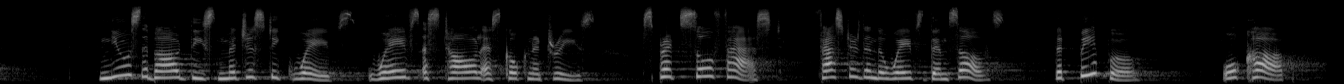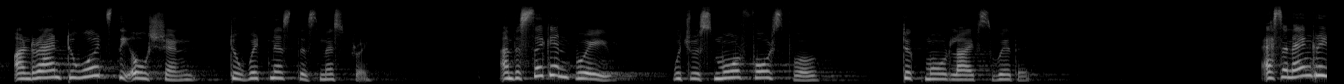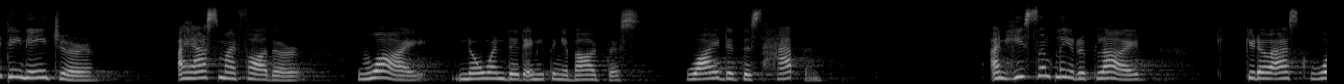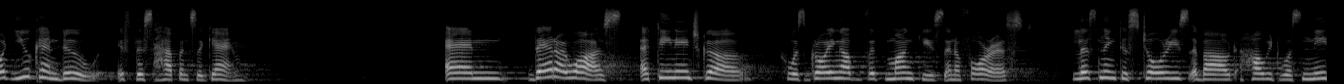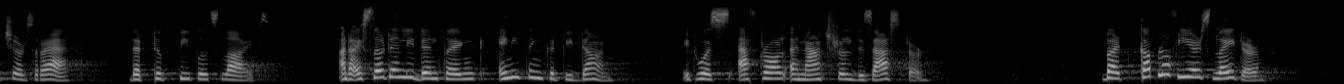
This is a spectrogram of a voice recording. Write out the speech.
News about these majestic waves, waves as tall as coconut trees, spread so fast, faster than the waves themselves, that people woke up and ran towards the ocean to witness this mystery. And the second wave, which was more forceful, took more lives with it. As an angry teenager, I asked my father why no one did anything about this. Why did this happen? And he simply replied, Kiddo, ask what you can do if this happens again. And there I was, a teenage girl who was growing up with monkeys in a forest, listening to stories about how it was nature's wrath that took people's lives. And I certainly didn't think anything could be done. It was, after all, a natural disaster. But a couple of years later,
